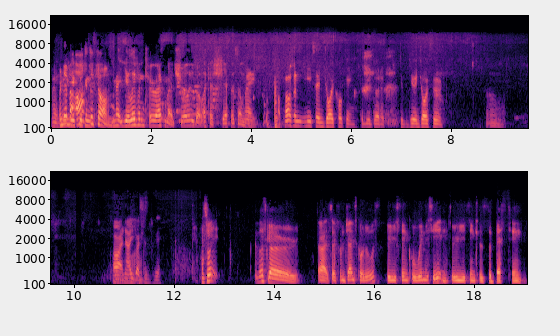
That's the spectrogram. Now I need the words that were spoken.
Mate, We who never you asked cooking- to come. Mate, you live in Toorak, mate. Surely you got like a chef or something. Mate, a person needs to enjoy cooking to be good at to, to enjoy food. Oh. All right, now you guys should. I swear. Let's go. All right. So from James Cordelis, who do you think will win this year, and who do you think is the best team?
